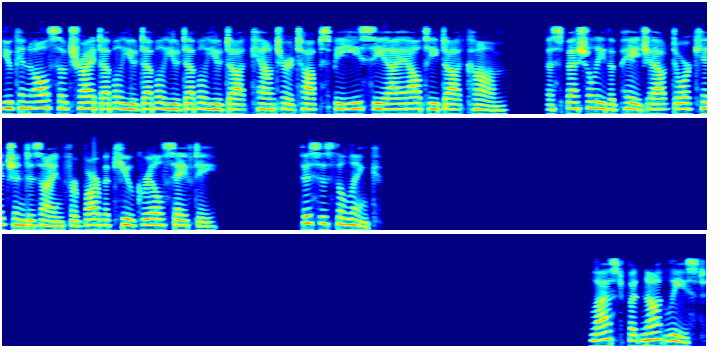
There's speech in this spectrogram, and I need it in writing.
You can also try www.countertopsbecilt.com, especially the page Outdoor Kitchen Design for Barbecue Grill Safety. This is the link. Last but not least,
